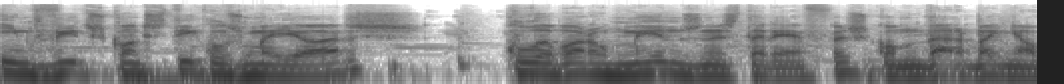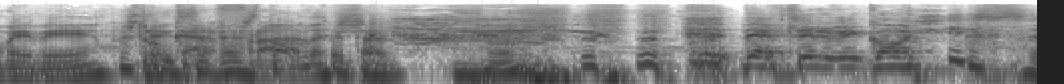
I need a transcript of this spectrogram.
indivíduos com testículos maiores colaboram menos nas tarefas, como dar banho ao bebê, se trocar fraldas. Deve ter a ver com isso.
